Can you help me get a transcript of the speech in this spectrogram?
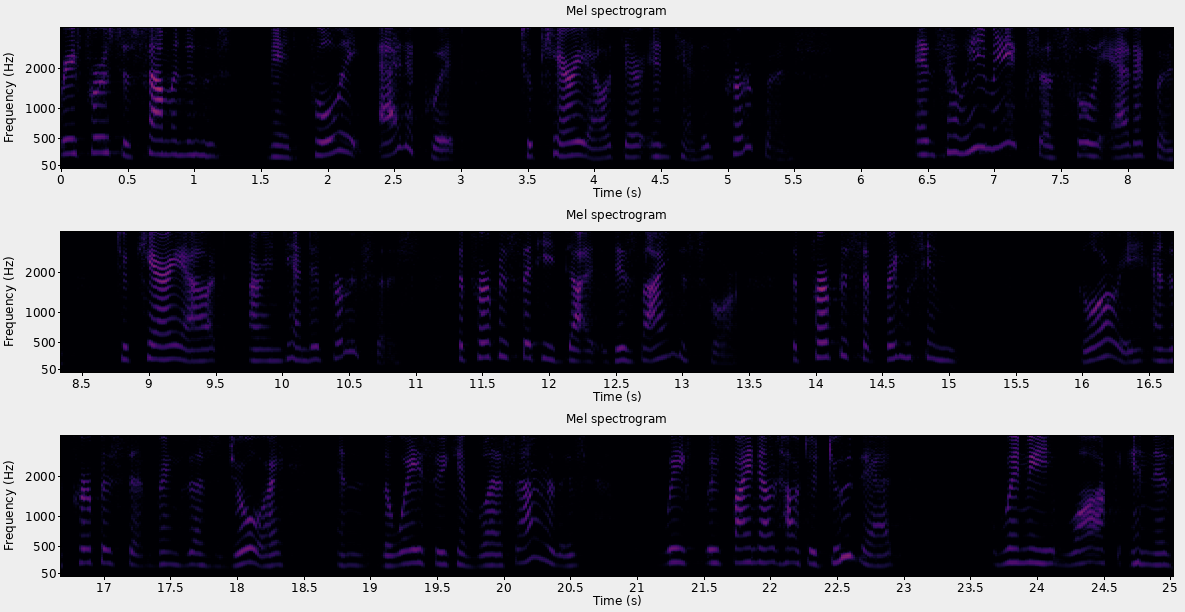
refers to someone who's made fully adequate to carry out their intended purpose. And so he makes us fully adequate to carry out our intended purpose, the purpose that he designed us for, the purpose that brings him glory and the purpose that brings us joy and the ways we can bless others, we, we find out how to do that when we walk in this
